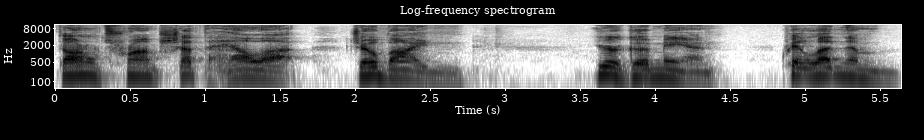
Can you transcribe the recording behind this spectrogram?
Donald Trump, shut the hell up. Joe Biden, you're a good man. Quit letting them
